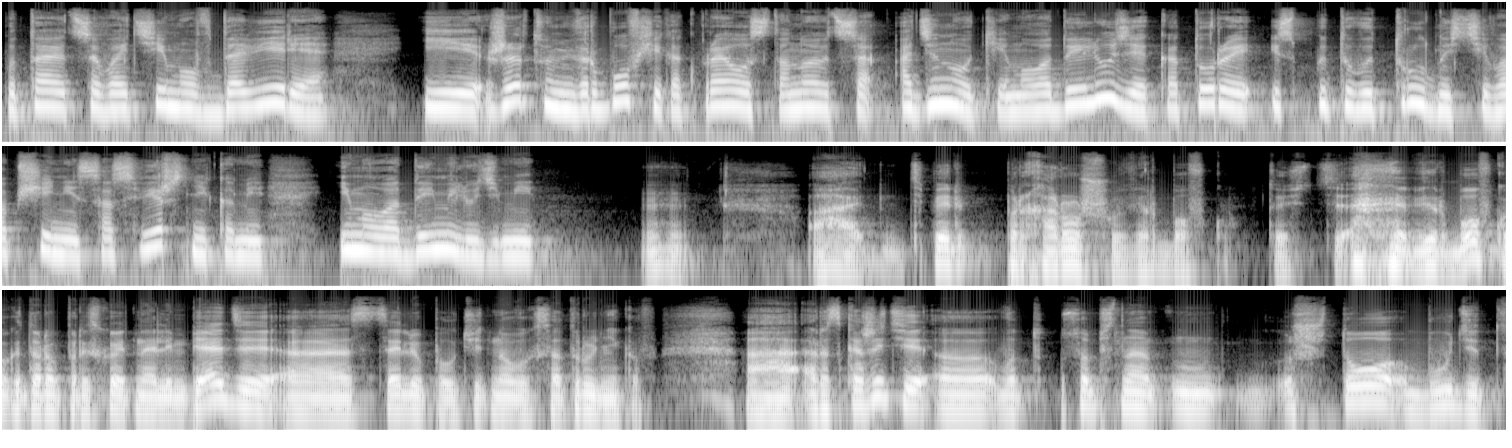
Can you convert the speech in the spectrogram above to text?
пытаются войти ему в доверие – и жертвами вербовки, как правило, становятся одинокие молодые люди, которые испытывают трудности в общении со сверстниками и молодыми людьми. Угу. А теперь про хорошую вербовку. То есть вербовку, которая происходит на Олимпиаде э, с целью получить новых сотрудников. А, расскажите, э, вот, собственно, что будет,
